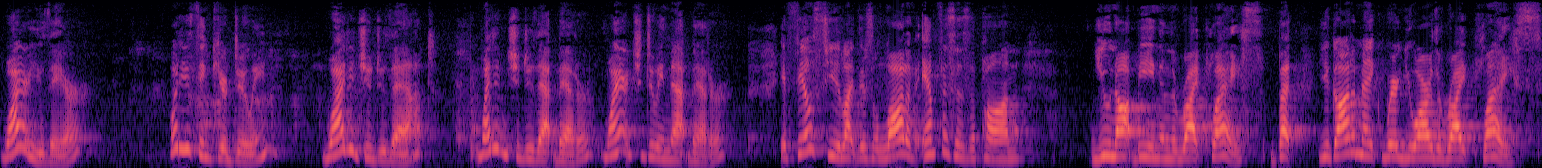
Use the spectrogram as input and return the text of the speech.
Why are you there? What do you think you're doing? Why did you do that? Why didn't you do that better? Why aren't you doing that better? It feels to you like there's a lot of emphasis upon you not being in the right place, but you got to make where you are the right place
